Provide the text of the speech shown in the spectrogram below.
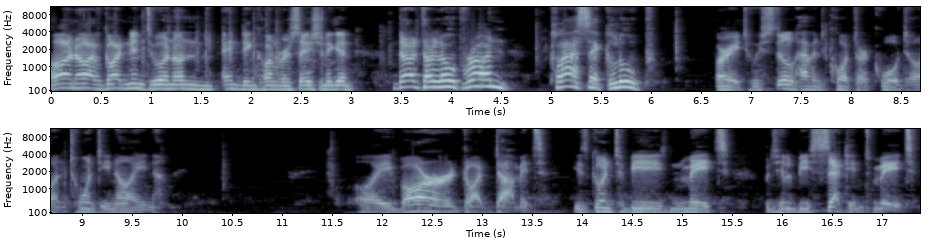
Oh no, I've gotten into an unending conversation again. That's a loop run! Classic loop! Alright, we still haven't caught our quota on 29. I bar, god damn it. He's going to be mate, but he'll be second mate.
